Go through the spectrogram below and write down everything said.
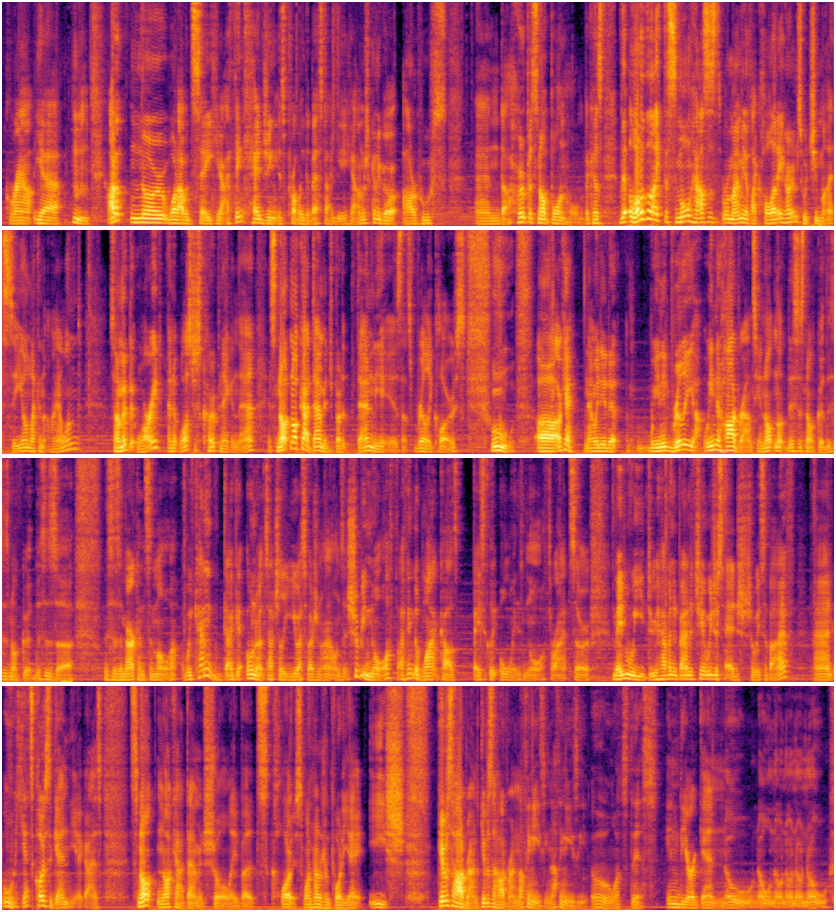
Ground, yeah, hmm. I don't know what I would say here. I think hedging is probably the best idea here. I'm just going to go Aarhus and uh, hope it's not Bornholm because the, a lot of the like the small houses remind me of like holiday homes which you might see on like an island so I'm a bit worried, and it was just Copenhagen there. It's not knockout damage, but it damn near is. That's really close. Ooh. Uh, okay, now we need a we need really we need hard rounds here. Not not this is not good. This is not good. This is uh this is American Samoa. We can I get oh no, it's actually US Virgin Islands. It should be north. I think the white card's basically always north, right? So maybe we do have an advantage here. We just edge so we survive. And, oh, he gets close again here, guys. It's not knockout damage, surely, but it's close. 148. Eesh. Give us a hard round. Give us a hard round. Nothing easy. Nothing easy. Oh, what's this? India again. No, no, no, no, no, no.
